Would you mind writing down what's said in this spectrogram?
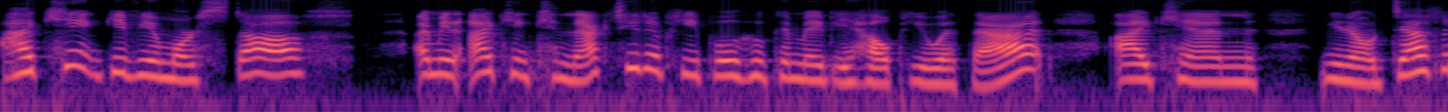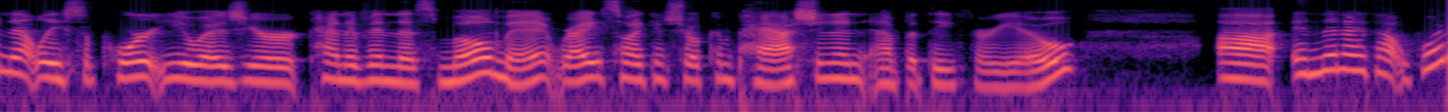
I can't give you more stuff I mean, I can connect you to people who can maybe help you with that. I can, you know, definitely support you as you're kind of in this moment, right? So I can show compassion and empathy for you. Uh, and then I thought, what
